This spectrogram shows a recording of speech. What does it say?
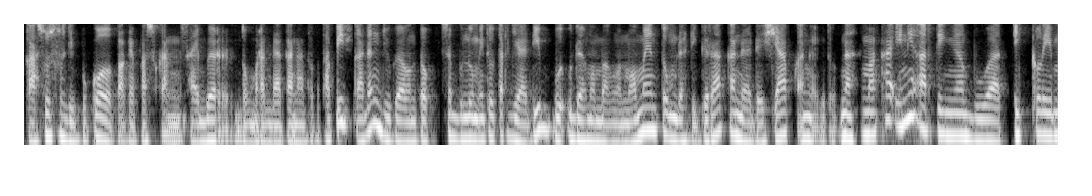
kasus harus dipukul pakai pasukan cyber untuk meredakan atau tapi kadang juga untuk sebelum itu terjadi udah membangun momentum, udah digerakkan, udah disiapkan kayak gitu. Nah, maka ini artinya buat iklim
